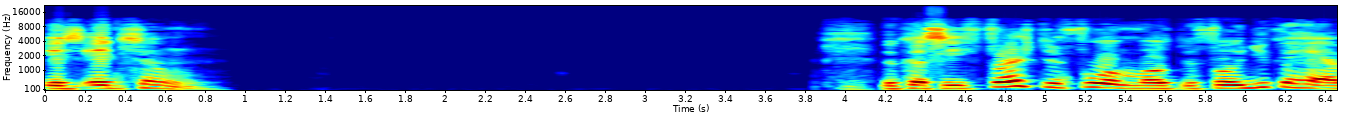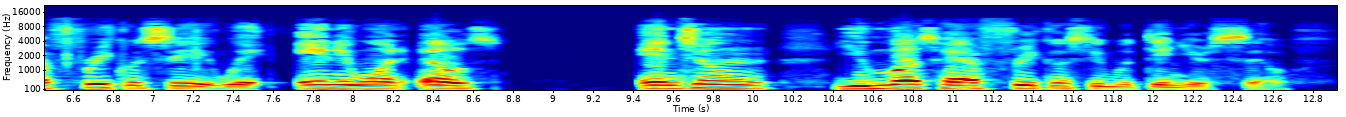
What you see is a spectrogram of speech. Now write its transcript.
is in tune. Because see, first and foremost, before you can have frequency with anyone else in tune, you must have frequency within yourself.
